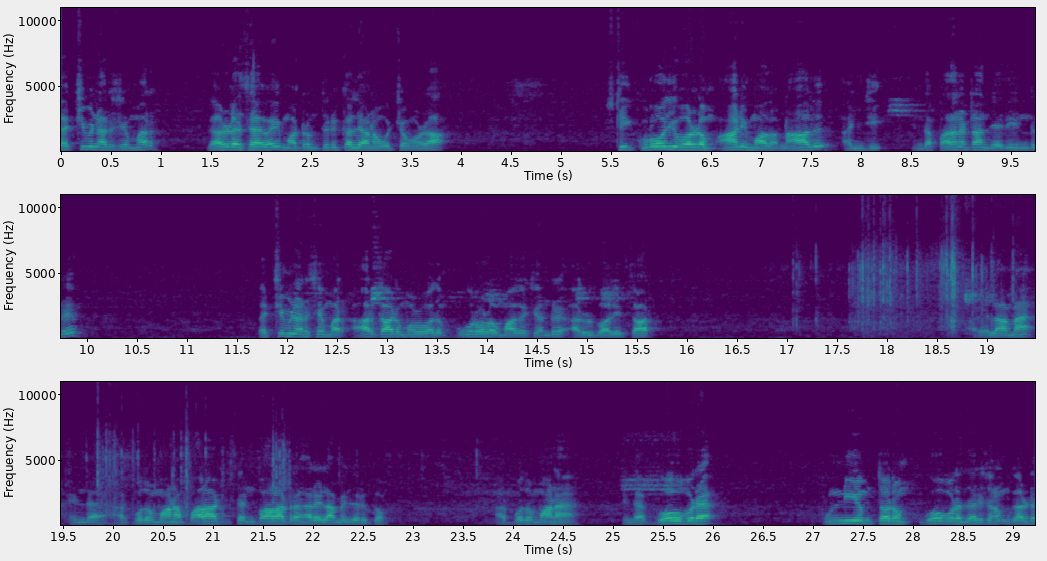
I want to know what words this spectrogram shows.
லட்சுமி நரசிம்மர் கருட சேவை மற்றும் திருக்கல்யாண உற்சவ விழா. ஸ்ரீ குரோதி வருடம் ஆனி மாதம் நாலு அஞ்சு. இந்த பதினெட்டாம் தேதி இன்று லட்சுமி நரசிம்மர் ஆற்காடு முழுவதும் ஊர்வலமாக சென்று அருள்பாலித்தார். அது இல்லாமல் இந்த அற்புதமான பாலாற்று தென் பாலாற்றங்கரையில் அமைந்திருக்கும். அற்புதமான இந்த கோபுர புண்ணியம் தரும். கோபுர தரிசனம் கருட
